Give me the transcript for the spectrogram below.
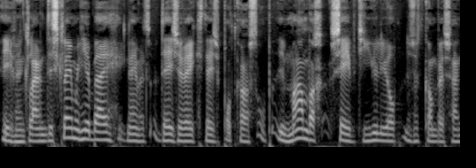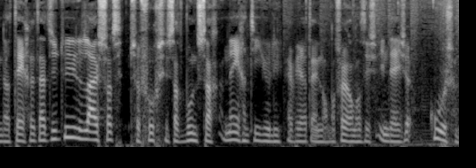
Even een kleine disclaimer hierbij. Ik neem het deze week, deze podcast op maandag 17 juli op. Dus het kan best zijn dat tegen de tijd dat jullie luistert, zo vroegst is dat woensdag 19 juli, er weer het een en ander veranderd is in deze koersen.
